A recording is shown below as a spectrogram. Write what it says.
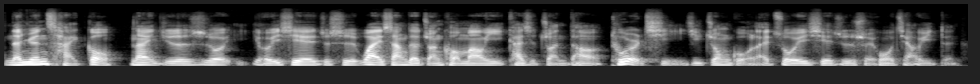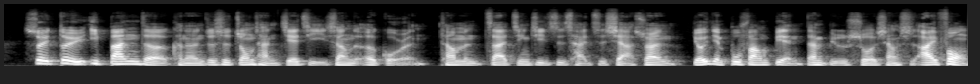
能源采购，那也就是说，有一些就是外商的转口贸易开始转到土耳其以及中国来做一些就是水货交易等。所以，对于一般的可能就是中产阶级以上的俄国人，他们在经济制裁之下，虽然有一点不方便，但比如说像是 iPhone，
